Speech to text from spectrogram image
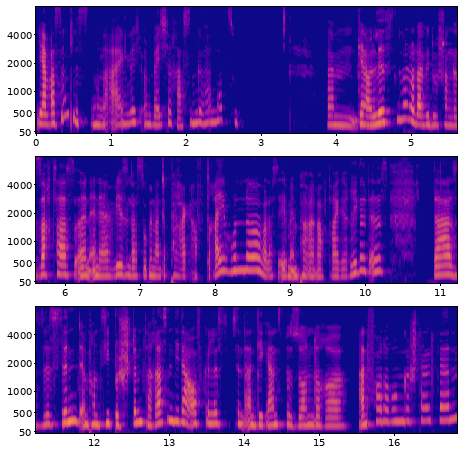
ja, was sind Listenhunde eigentlich und welche Rassen gehören dazu? Ähm, genau, Listenhunde oder wie du schon gesagt hast, in NRW sind das sogenannte Paragraph 3 Hunde, weil das eben in Paragraph 3 geregelt ist. Da sind im Prinzip bestimmte Rassen, die da aufgelistet sind, an die ganz besondere Anforderungen gestellt werden.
